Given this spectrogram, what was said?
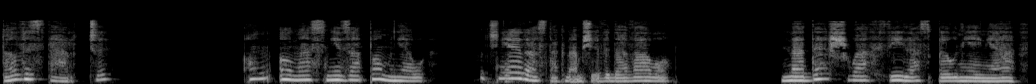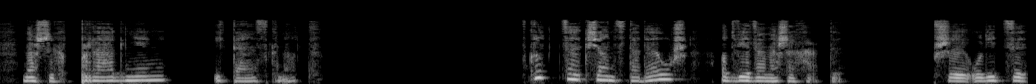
to wystarczy? On o nas nie zapomniał, choć nieraz tak nam się wydawało. Nadeszła chwila spełnienia naszych pragnień i tęsknot. Wkrótce ksiądz Tadeusz odwiedza nasze chaty. Przy ulicy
